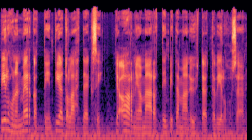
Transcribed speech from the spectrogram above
Vilhunen merkattiin tietolähteeksi ja Arnio määrättiin pitämään yhteyttä Vilhuseen.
